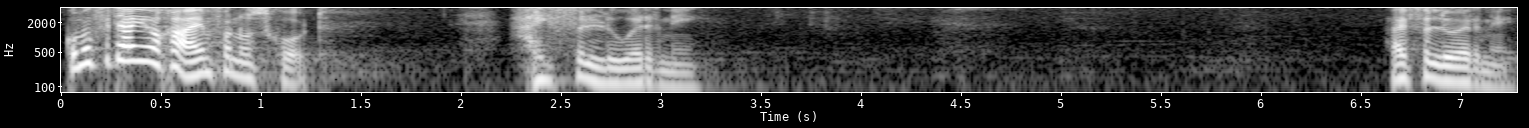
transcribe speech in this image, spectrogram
Kom ek vertel jou 'n geheim van ons God. Hy verloor nie. Hy verloor nie.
